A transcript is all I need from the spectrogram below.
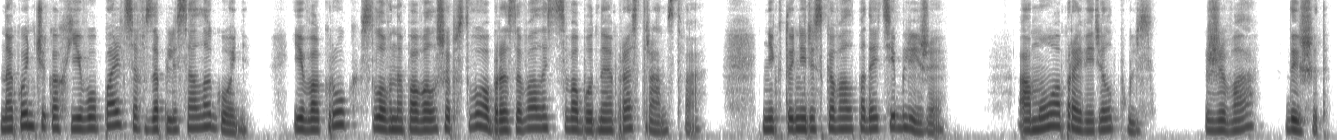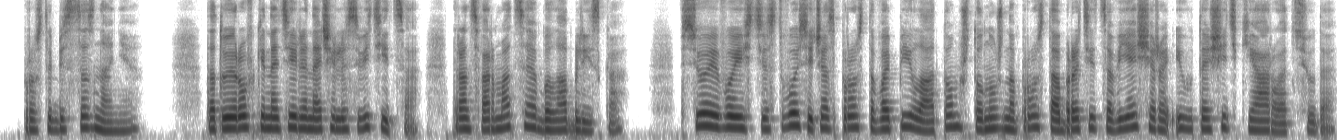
На кончиках его пальцев заплясал огонь, и вокруг, словно по волшебству, образовалось свободное пространство. Никто не рисковал подойти ближе. Амоа проверил пульс. Жива, дышит, просто без сознания. Татуировки на теле начали светиться. Трансформация была близко. Все его естество сейчас просто вопило о том, что нужно просто обратиться в ящера и утащить Киару отсюда.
